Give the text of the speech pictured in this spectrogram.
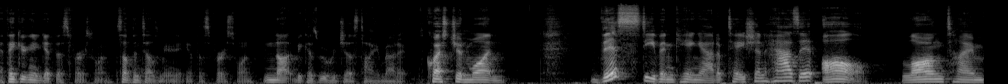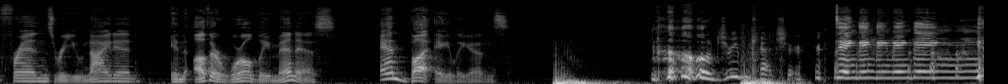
I think you're gonna get this first one. Something tells me you're gonna get this first one. Not because we were just talking about it. Question one. This Stephen King adaptation has it all. Longtime friends reunited, an otherworldly menace, and butt aliens. oh, Dreamcatcher. Ding ding ding ding ding.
